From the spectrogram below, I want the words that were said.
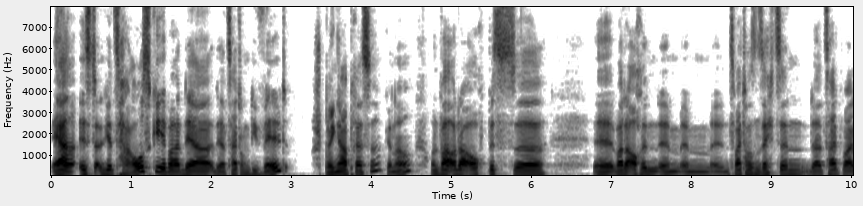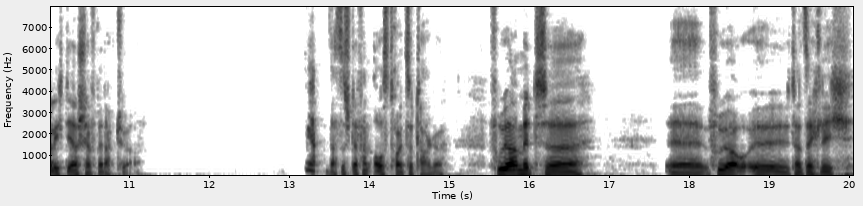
er ist jetzt Herausgeber der, der Zeitung Die Welt, Springerpresse, genau. Und war da auch bis, äh, äh, war da auch in, in, in 2016 da zeitweilig der Chefredakteur. Ja, das ist Stefan Aust heutzutage. Früher mit, äh, äh, früher äh, tatsächlich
